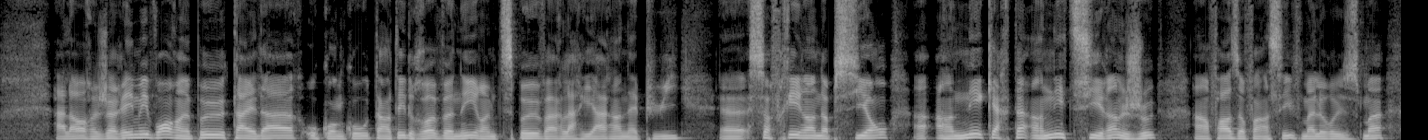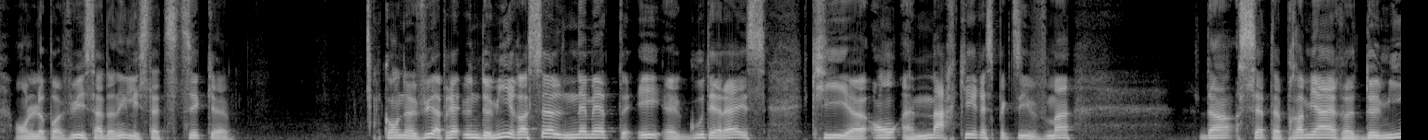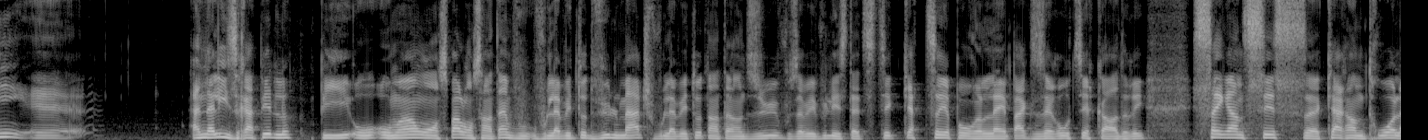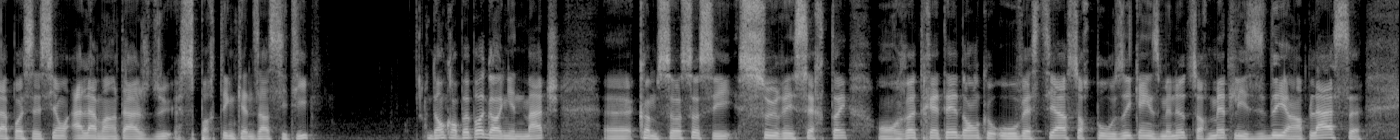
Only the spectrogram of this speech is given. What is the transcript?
Alors, j'aurais aimé voir un peu Tyler Okonko tenter de revenir un petit peu vers l'arrière en appui, euh, s'offrir en option, en, écartant, en étirant le jeu en phase offensive. Malheureusement, on ne l'a pas vu et ça a donné les statistiques. Euh, qu'on a vu après une demi, Russell, Nemeth et euh, Guterres qui ont marqué respectivement dans cette première demi. analyse rapide. Puis au, moment où on se parle, on s'entend, vous, l'avez tout vu le match, vous l'avez tout entendu, vous avez vu les statistiques, 4 tirs pour l'impact, 0 tir cadré, 56-43 la possession à l'avantage du Sporting Kansas City. Donc on ne peut pas gagner de match. Euh, comme ça, ça c'est sûr et certain. On retraitait donc au vestiaire, se reposer 15 minutes, se remettre les idées en place.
